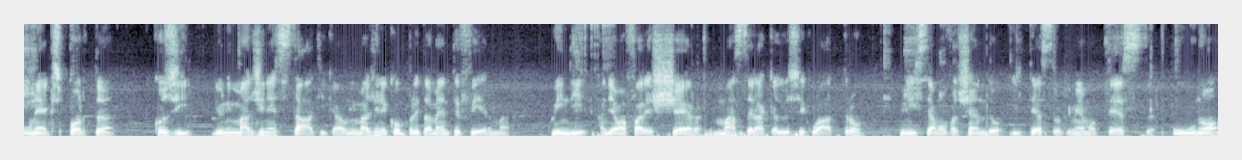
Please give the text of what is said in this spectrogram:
un export così, di un'immagine statica, un'immagine completamente ferma. Quindi andiamo a fare share master H264, quindi stiamo facendo il test, lo chiamiamo test 1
